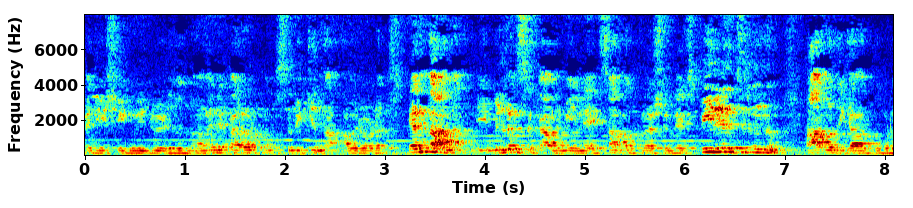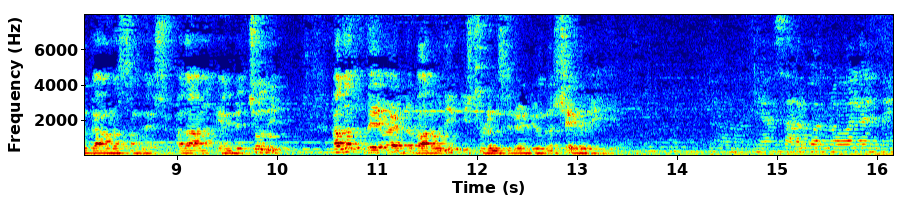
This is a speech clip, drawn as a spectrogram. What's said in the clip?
പരീക്ഷയ്ക്ക് വീണ്ടും എഴുതുന്നു. അങ്ങനെ പലർക്കും ശ്രമിക്കുന്ന അവരോട് എന്താണ് ഈ വില്ലൻസ് അക്കാദമിയിലെ എക്സാം പ്രിപ്പറേഷന്റെ എക്സ്പീരിയൻസിൽ നിന്നും പാർവതിക്ക് അവർക്ക് കൊടുക്കാനുള്ള സന്ദേശം? അതാണ് എന്റെ ചോദ്യം. അത് ദയവായിട്ട് പാർവതി സ്റ്റുഡൻസിന് വേണ്ടി ഒന്ന് ഷെയർ ചെയ്യുക. ഞാൻ സാർ പറഞ്ഞ പോലെ തന്നെ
